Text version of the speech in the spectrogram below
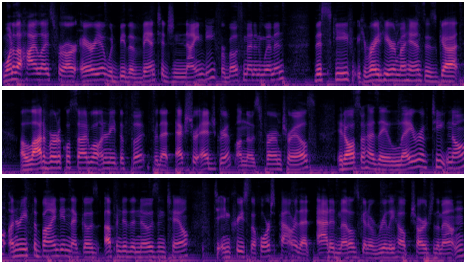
One of the highlights for our area would be the Vantage 90 for both men and women. This ski right here in my hands has got a lot of vertical sidewall underneath the foot for that extra edge grip on those firm trails. It also has a layer of Titanal underneath the binding that goes up into the nose and tail to increase the horsepower. That added metal is going to really help charge the mountain.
